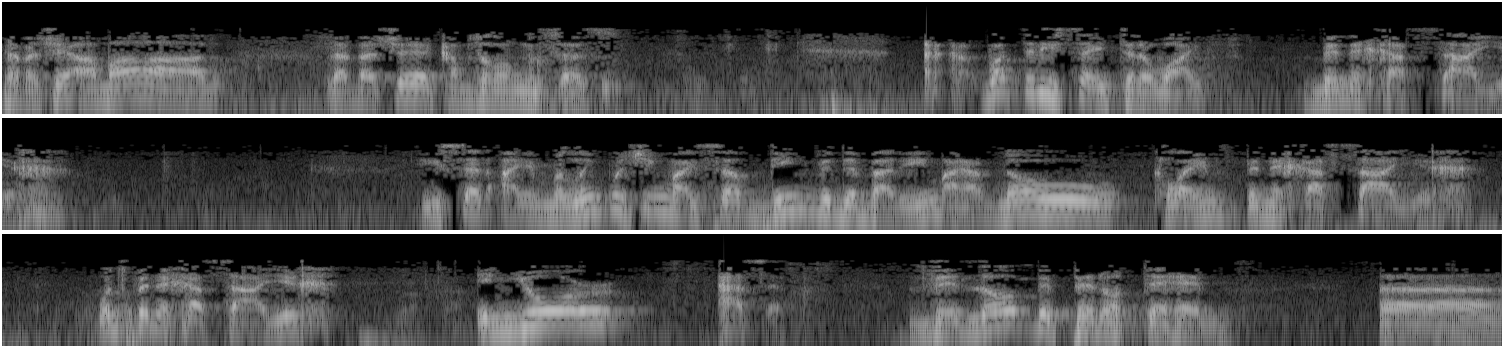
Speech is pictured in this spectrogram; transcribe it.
Rav Ashi Amar, Rav Ashi comes along and says, what did he say to the wife? Benechasayich. He said, I am relinquishing myself, din v'devarim, I have no claims, benechasayich. What's benechasayich? In your asset. Velo beperotehem. Uh,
